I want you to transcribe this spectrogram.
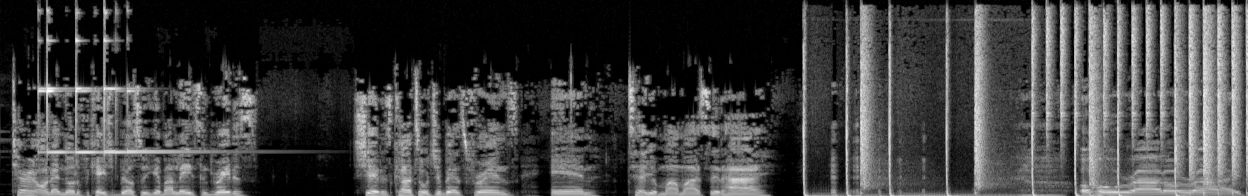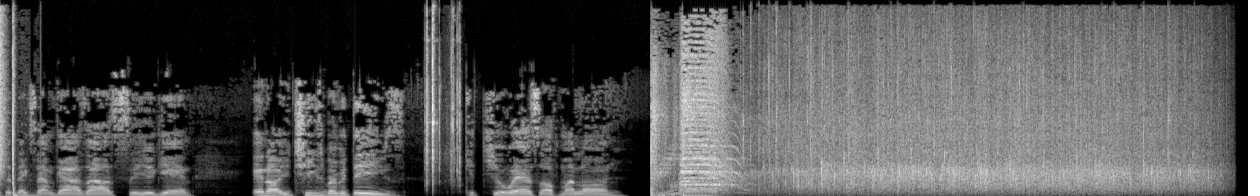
Turn on that notification bell so you get my latest and greatest. Share this content with your best friends and tell your mama I said hi. all right, all right. Till next time, guys, I'll see you again. And all you cheeseburger thieves, get your ass off my lawn.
